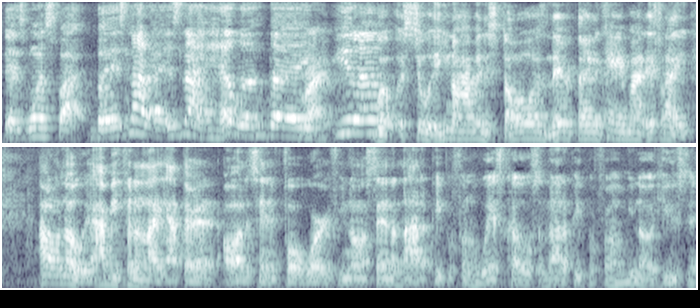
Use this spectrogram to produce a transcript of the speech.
There's one spot, but it's not. It's not hella like right. you know. But it's still, you know how many stars and everything that came out. It's like. I don't know. I be feeling like out there at Arlington and Fort Worth, you know what I'm saying? A lot of people from the West Coast, a lot of people from, you know, Houston,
